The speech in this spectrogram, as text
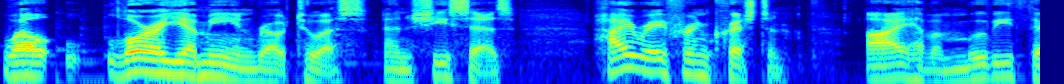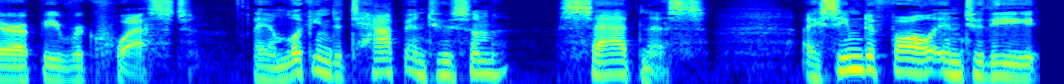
Well, Laura Yamin wrote to us, and she says, Hi, Rafer and Kristen. I have a movie therapy request. I am looking to tap into some sadness. I seem to fall into the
